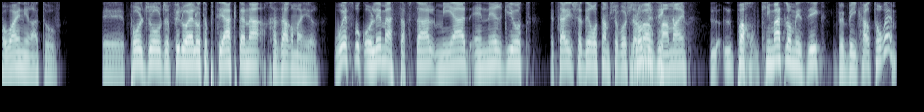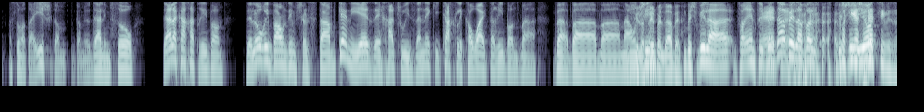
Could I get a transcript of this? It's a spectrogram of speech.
קוואי נראה טוב, אה, פול ג'ורג' אפילו היה לו את הפציעה הקטנה, חזר מהר. ווסטברוק עולה מהספסל, מיד אנרגיות, יצא לי לשדר אותם שבוע שעבר מזיק. פעמיים. לא, פח, כמעט לא מזיק, ובעיקר תורם. זאת אומרת, האיש גם, גם יודע למסור, יודע לקחת ריבאונד. זה לא ריבאונדים של סתם, כן, יהיה איזה אחד שהוא יזנק, ייקח לקוואי את הריבאונד מה, ב- ב- ב- בשביל מהעונשין. ה triple double. בשביל ה... כבר אין triple double. אבל בשביל יש להיות... חצי מזה.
